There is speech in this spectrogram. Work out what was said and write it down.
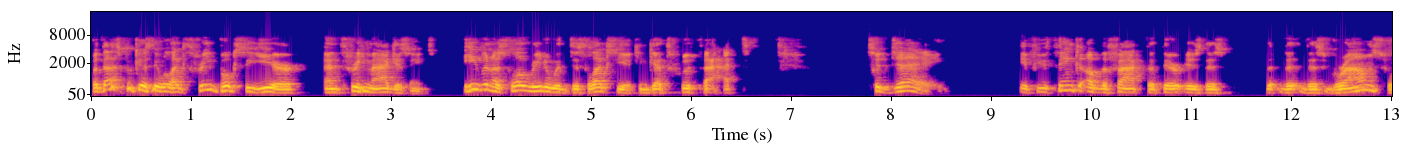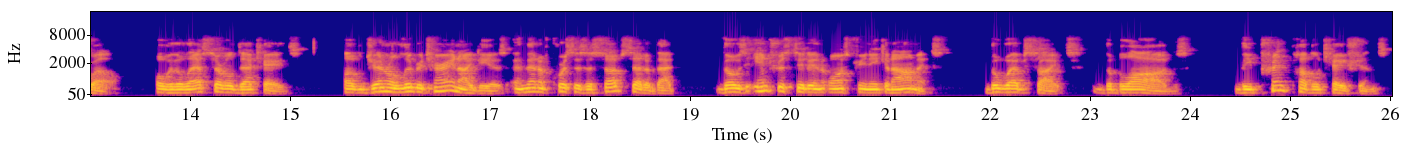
But that's because there were like three books a year and three magazines. Even a slow reader with dyslexia can get through that. today, if you think of the fact that there is this this groundswell over the last several decades of general libertarian ideas, and then of course as a subset of that, those interested in Austrian economics, the websites, the blogs, the print publications,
